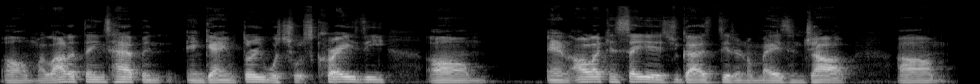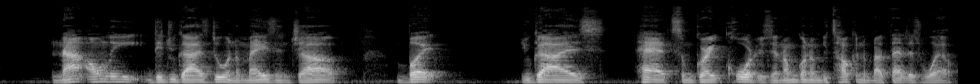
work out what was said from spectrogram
Um, a lot of things happened in game three, which was crazy. Um, and all I can say is you guys did an amazing job. Um, not only did you guys do an amazing job, but you guys had some great quarters, and I'm going to be talking about that as well.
